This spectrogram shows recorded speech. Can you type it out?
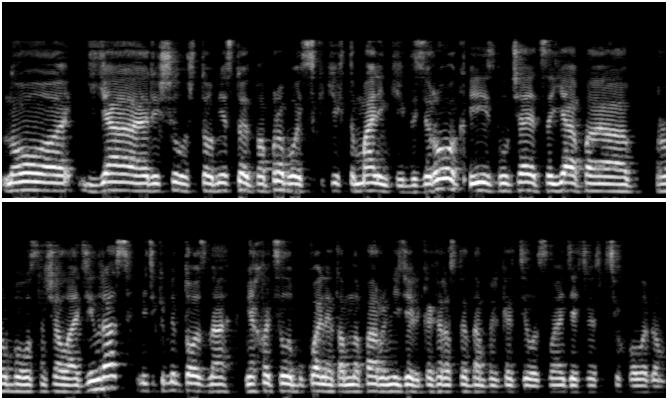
Но я решил, что мне стоит попробовать с каких-то маленьких дозировок. И получается, я по пробовал сначала один раз медикаментозно. Мне хватило буквально там на пару недель, как раз тогда прекратилась моя деятельность с психологом.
